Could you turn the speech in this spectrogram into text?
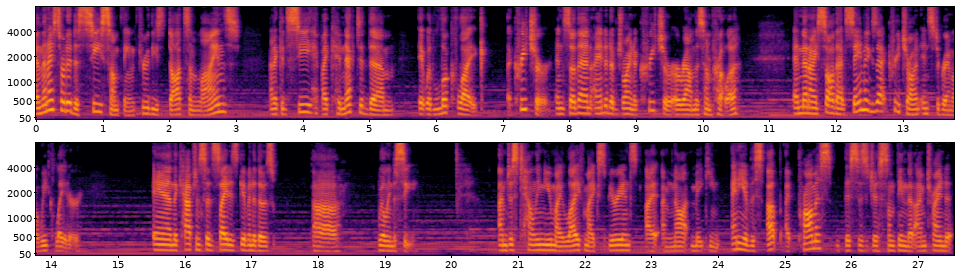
And then I started to see something through these dots and lines, and I could see if I connected them, it would look like a creature. And so then I ended up drawing a creature around this umbrella. And then I saw that same exact creature on Instagram a week later. And the caption said, Sight is given to those uh, willing to see. I'm just telling you my life, my experience. I, am not making any of this up. I promise. This is just something that I'm trying to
